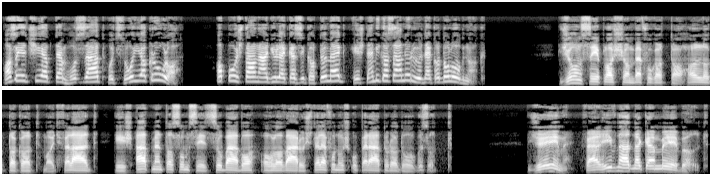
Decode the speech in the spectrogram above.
Azért siettem hozzád, hogy szóljak róla. A postánál gyülekezik a tömeg, és nem igazán örülnek a dolognak. John szép lassan befogadta a hallottakat, majd felállt, és átment a szomszéd szobába, ahol a város telefonos operátora dolgozott. Jim, felhívnád nekem Mabelt?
